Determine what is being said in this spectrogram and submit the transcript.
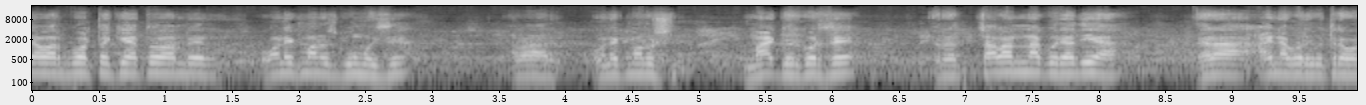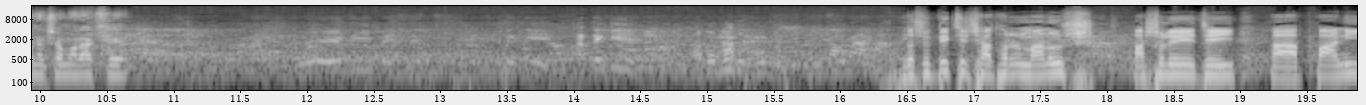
যাওয়ার পর থেকে তো আমাদের অনেক মানুষ গুম হয়েছে আবার অনেক মানুষ মারধর করছে। এরা চালান না করে দিয়া এরা আয়নাগরের ভিতরে অনেক সময় রাখছে। দর্শক দেখছেন সাধারণ মানুষ আসলে যেই পানি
